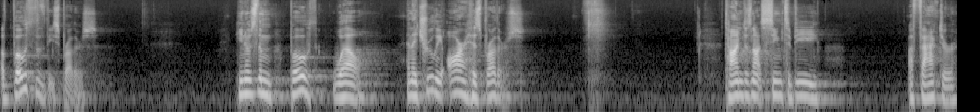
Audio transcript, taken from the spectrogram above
of both of these brothers. He knows them both well, and they truly are his brothers. Time does not seem to be a factor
